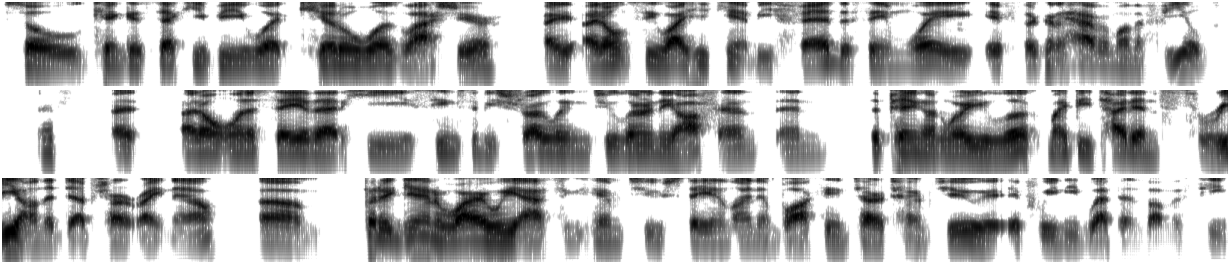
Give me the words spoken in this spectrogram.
So can Gesicki be what Kittle was last year? I, I don't see why he can't be fed the same way if they're going to have him on the field. If I, I don't want to say that he seems to be struggling to learn the offense, and depending on where you look, might be tight end three on the depth chart right now. Um, but again, why are we asking him to stay in line and block the entire time too? If we need weapons on this team,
